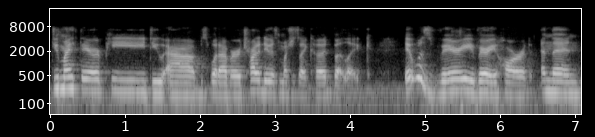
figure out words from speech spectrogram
do my therapy, do abs, whatever, try to do as much as I could, but like it was very very hard. And then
